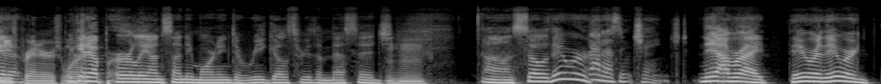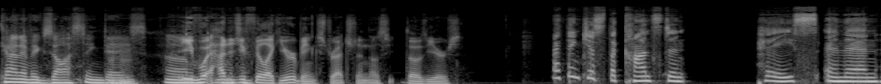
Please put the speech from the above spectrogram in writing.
'90s up- printers We weren't. get up early on Sunday morning to re-go through the message. Mhm. Uh, so they were, that hasn't changed. yeah, right. They were they were kind of exhausting Mm-hmm. days. Um, Eve, how did you feel like you were being stretched in those those years? I think just the constant pace, and then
